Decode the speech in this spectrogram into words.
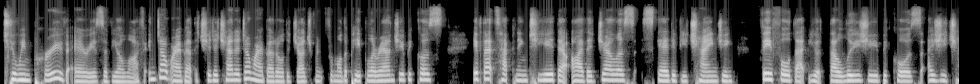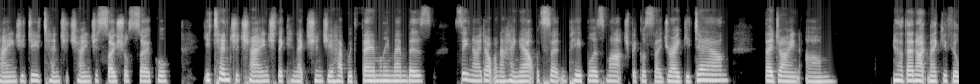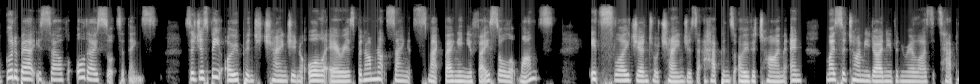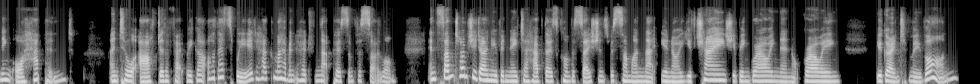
to improve areas of your life. And don't worry about the chitter chatter, don't worry about all the judgment from other people around you, because if that's happening to you, they're either jealous, scared of you changing, fearful that you, they'll lose you because as you change, you do tend to change your social circle. You tend to change the connections you have with family members. So, you know, I don't want to hang out with certain people as much because they drag you down. They don't, um, you know, they don't make you feel good about yourself, all those sorts of things. So just be open to change in all areas, but I'm not saying it's smack bang in your face all at once. It's slow, gentle changes. It happens over time. And most of the time, you don't even realize it's happening or happened until after the fact we go, oh, that's weird. How come I haven't heard from that person for so long? And sometimes you don't even need to have those conversations with someone that, you know, you've changed, you've been growing, they're not growing, you're going to move on.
